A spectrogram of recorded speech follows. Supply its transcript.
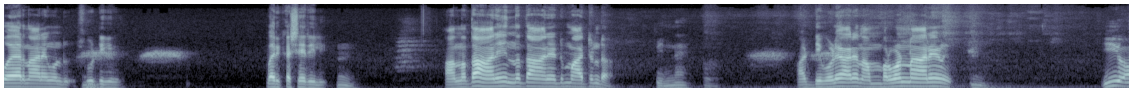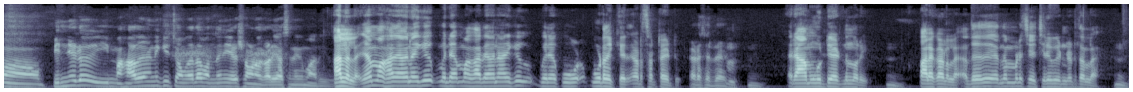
പോയായിരുന്നു ആനയും കൊണ്ട് ഷൂട്ടിങ്ങിന്. വരിക്കശ്ശേരിയിൽ. അന്നത്തെ ആന ഇന്നത്തെ ആനയായിട്ട് മാറ്റണ്ട? പിന്നെ? അടിപൊളി ആന നമ്പർ വൺ ആനയാണ്. ഈ പിന്നീട് ഈ മഹാദേവനിക്ക് ചുമതല വന്നതിന് ശേഷമാണോ കളിയാസനക്ക് മാറിയത്? അല്ലല്ല ഞാൻ മഹാദേവനക്ക് പിന്നെ മഹാദേവനയ്ക്ക് പിന്നെ കൂടെ നിൽക്കാൻ ഇടസെട്ടായിട്ട് ഇടസെട്ടായിട്ട്. രാമൻകുട്ടിയായിട്ടെന്ന് പറയും. പാലക്കാടല്ലേ? അതായത് നമ്മുടെ ചേച്ചിയുടെ വീടിന്റെ അടുത്തുള്ള ഉം.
